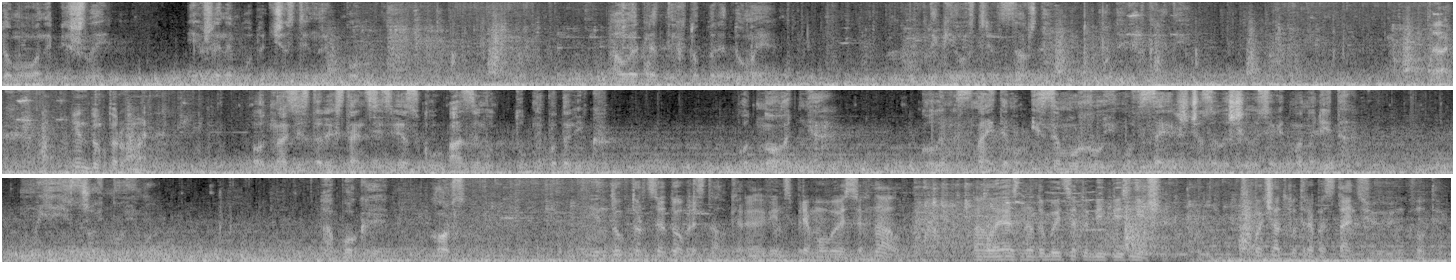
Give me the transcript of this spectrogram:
Тому вони пішли і вже не будуть частиною полудня. Але для тих, хто передумає, Дикий острів завжди буде відкритий. Так, індуктор в мене. Одна зі старих станцій зв'язку Азимут тут неподалік. Одного дня, коли ми знайдемо і замуруємо все, що залишилося від моноліта, ми її зруйнуємо. А поки Горс, Індуктор це добре, сталкере. Він спрямовує сигнал, але знадобиться тобі пізніше. Спочатку треба станцію увімкнути.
